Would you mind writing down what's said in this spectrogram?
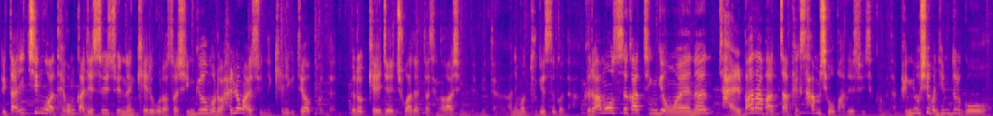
일단 이 친구가 대공까지 쓸 수 있는 캐릭으로서 신규 유물을 활용할 수 있는 캐릭이 되었거든. 이렇게 이제 추가됐다 생각하시면 됩니다. 아니면 두 개 쓰거나. 그라모스 같은 경우에는 잘 받아봤자 135 받을 수 있을 겁니다. 160은 힘들고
